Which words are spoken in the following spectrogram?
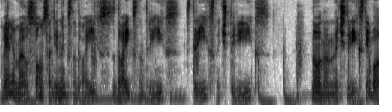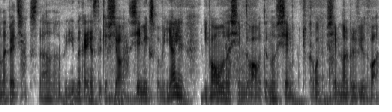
Взяли milestone с 1x на 2x, с 2x на 3x, с 3x на 4x. Ну, на, на 4x не было, на 5x, да, и наконец-таки все, 7x поменяли, и, по-моему, на 7.2, вот, ну, 7, какой там, 7.0 превью 2,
